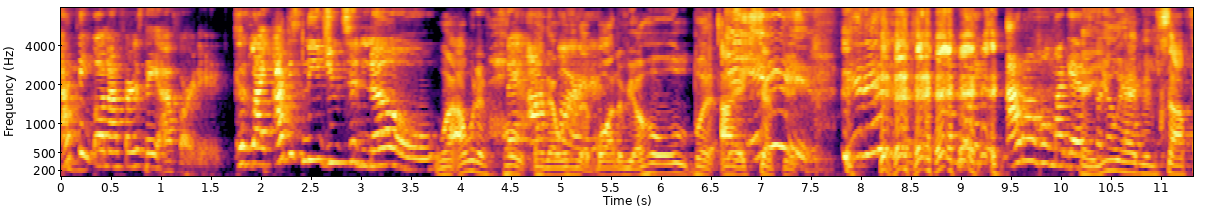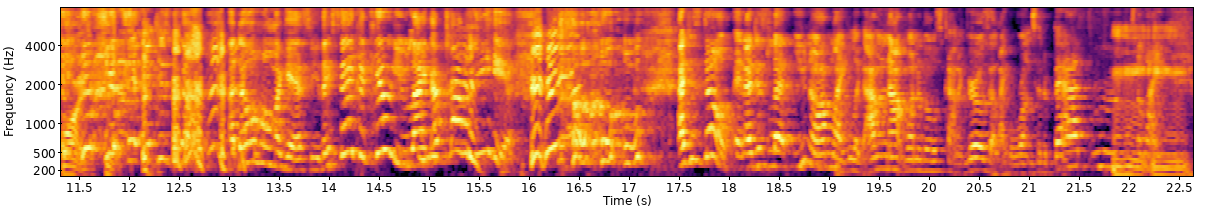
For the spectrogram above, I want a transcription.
I think on our first date I farted. Cause like I just need you to know. Well, I would have hoped That that wasn't a farted. part of your whole, but I accept it. it. is. It is. I'm like, I don't hold my gas. And you haven't stopped farting. I don't. Hold my gas for you. They say it could kill you. Like I'm trying to be here. So I just don't. And I just let you know. I'm like, look, I'm not one of those kind of girls that like run to the bathroom to like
